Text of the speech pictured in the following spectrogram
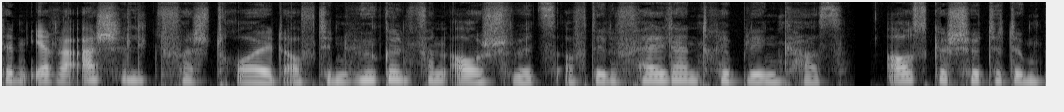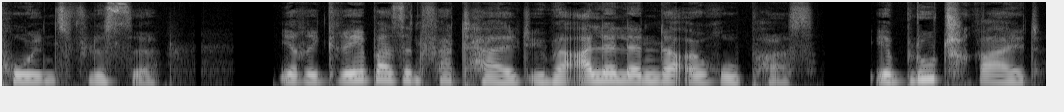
Denn ihre Asche liegt verstreut auf den Hügeln von Auschwitz, auf den Feldern Treblinkas, ausgeschüttet in Polens Flüsse. Ihre Gräber sind verteilt über alle Länder Europas. Ihr Blut schreit,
